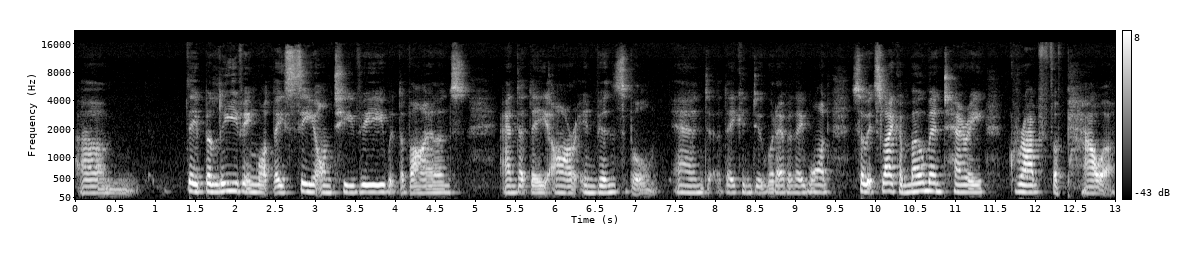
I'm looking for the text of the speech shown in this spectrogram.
um, they're believing what they see on TV with the violence and that they are invincible and they can do whatever they want. So it's like a momentary grab for power.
